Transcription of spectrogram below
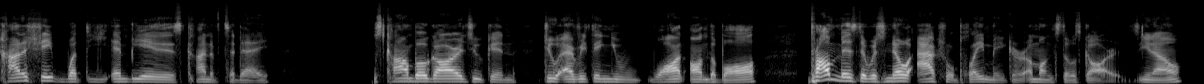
kind of shaped what the NBA is kind of today. Those combo guards who can do everything you want on the ball. Problem is there was no actual playmaker amongst those guards. You know,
